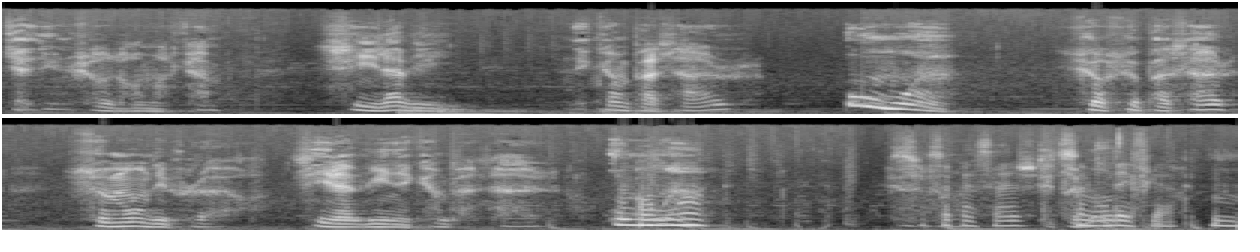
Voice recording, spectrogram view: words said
qui a dit une chose remarquable. Si la vie n'est qu'un passage, au moins sur ce passage, ce monde effleure. Si la vie n'est qu'un passage, au, moins, sur ce passage, ce monde effleure. Hmm.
